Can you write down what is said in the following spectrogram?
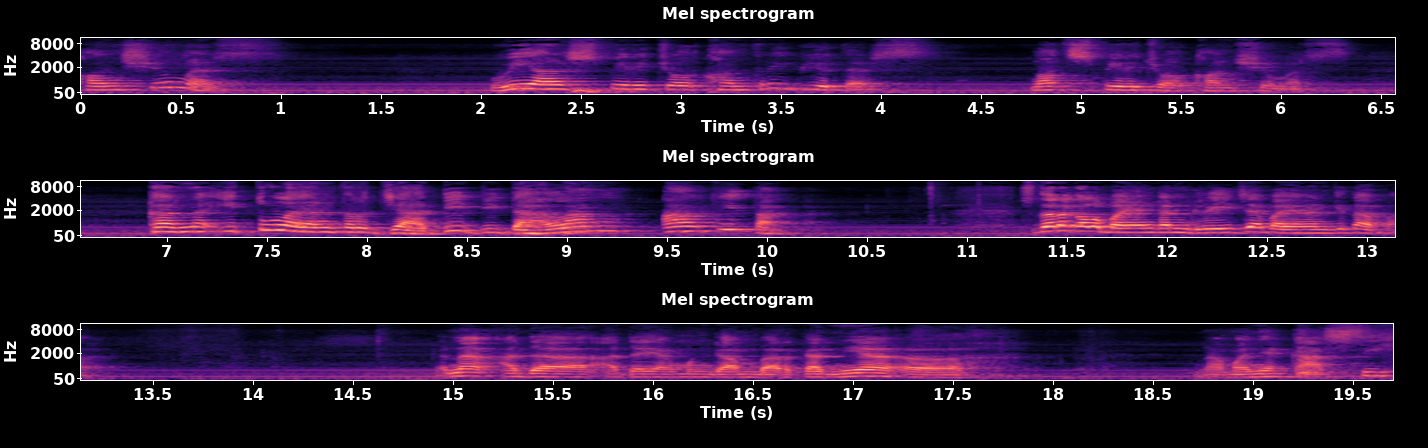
consumers. We are spiritual contributors, not spiritual consumers. Karena itulah yang terjadi di dalam Alkitab. Saudara kalau bayangkan gereja, bayangan kita apa? Karena ada ada yang menggambarkannya uh, namanya kasih.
